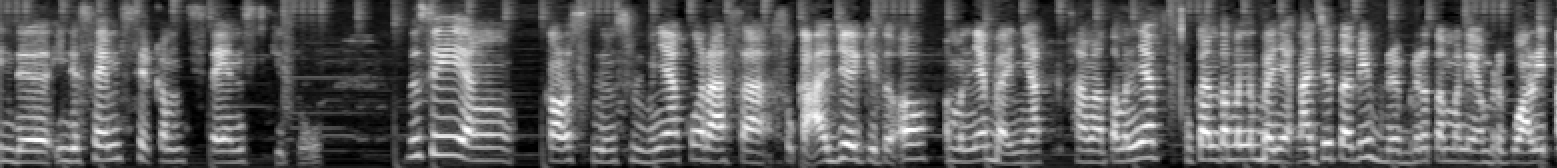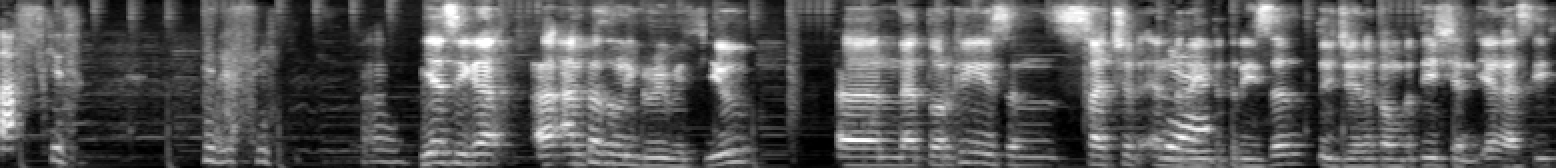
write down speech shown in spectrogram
in the in the same circumstance gitu itu sih yang kalau sebelum sebelumnya aku rasa suka aja gitu oh temennya banyak sama temennya bukan temen banyak aja tapi benar-benar temen yang berkualitas gitu gitu sih Iya sih kak, uh, I'm totally agree with you. Uh, networking is an, such an underrated yeah. reason to join a competition, ya nggak sih?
